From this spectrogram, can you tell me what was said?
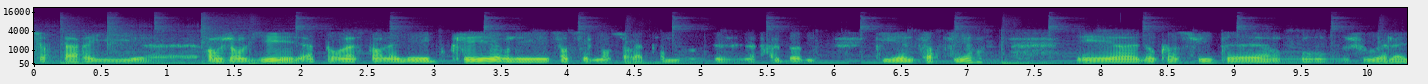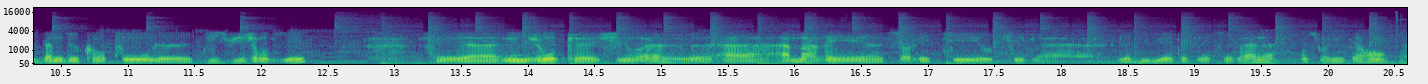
sur Paris en janvier. Pour l'instant, l'année est bouclée. On est essentiellement sur la promo de notre album qui vient de sortir. Et donc ensuite, on joue à la Dame de Canton le 18 janvier. C'est euh, une jonque chinoise euh, amarrée sur les quais au pied de la, Bibliothèque nationale, François Mitterrand. Ah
